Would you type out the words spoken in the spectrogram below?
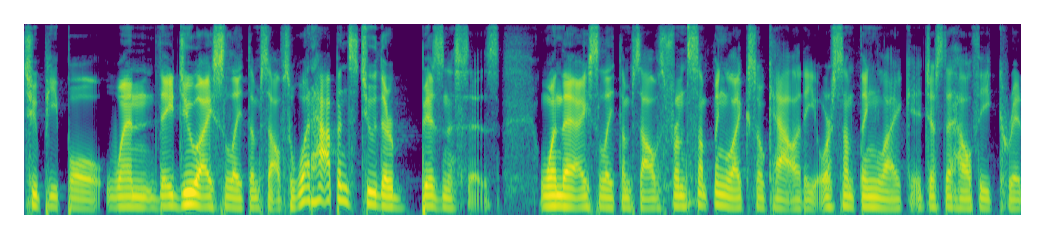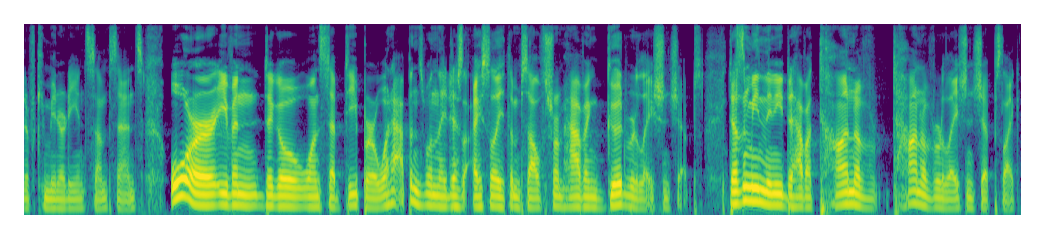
to people when they do isolate themselves what happens to their businesses when they isolate themselves from something like Socality or something like just a healthy creative community in some sense. Or even to go one step deeper, what happens when they just isolate themselves from having good relationships? Doesn't mean they need to have a ton of ton of relationships like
